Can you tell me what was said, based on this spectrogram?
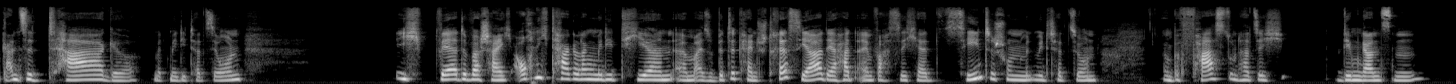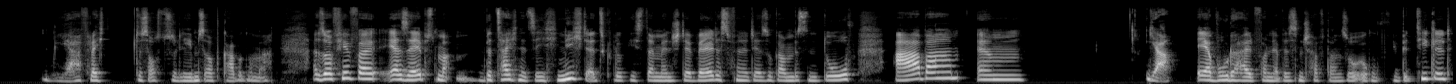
ganze Tage mit Meditation ich werde wahrscheinlich auch nicht tagelang meditieren. Ähm, also bitte kein Stress, ja. Der hat einfach sich ja Zehnte schon mit Meditation äh, befasst und hat sich dem Ganzen, ja, vielleicht das auch zur Lebensaufgabe gemacht. Also auf jeden Fall, er selbst bezeichnet sich nicht als glücklichster Mensch der Welt. Das findet er sogar ein bisschen doof. Aber ähm, ja, er wurde halt von der Wissenschaft dann so irgendwie betitelt.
